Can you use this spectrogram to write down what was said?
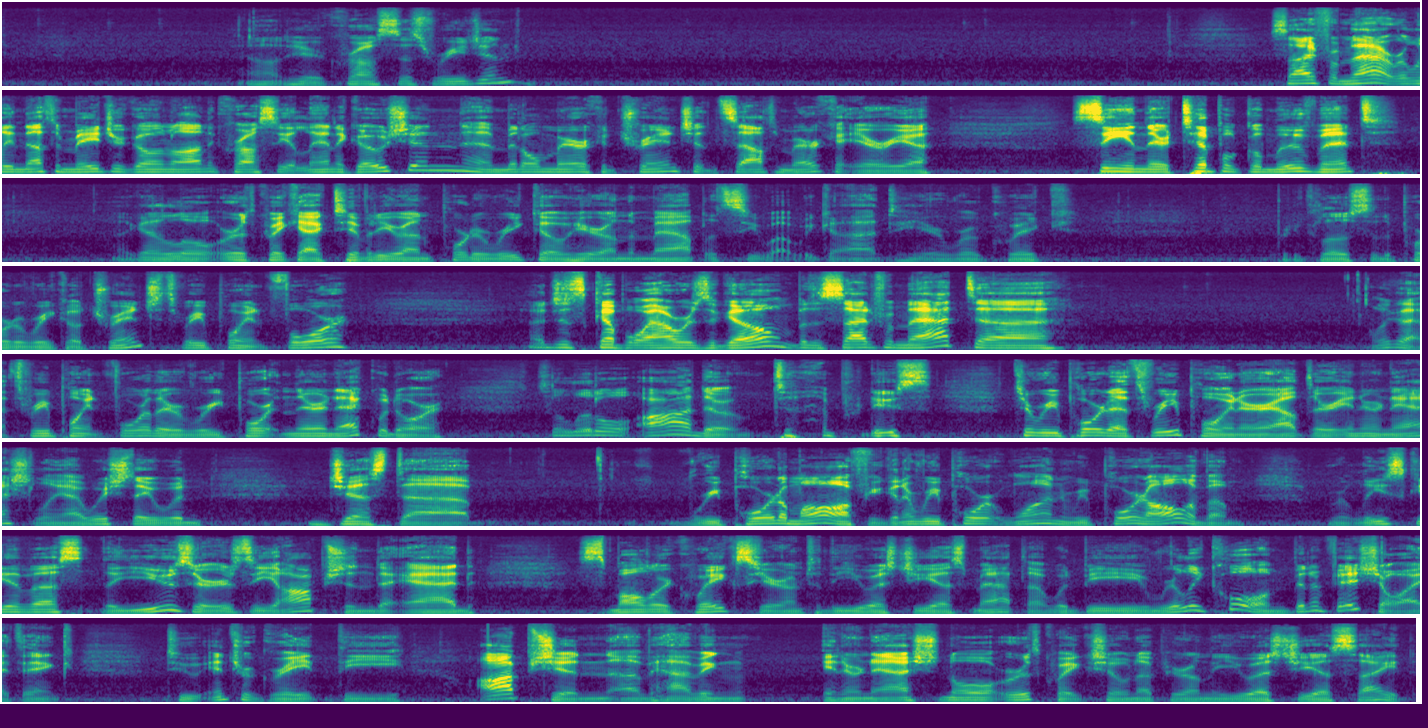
Out here across this region. Aside from that, really nothing major going on across the Atlantic Ocean, and Middle America Trench, and South America area, seeing their typical movement. I got a little earthquake activity around Puerto Rico here on the map. Let's see what we got here real quick. Pretty close to the Puerto Rico Trench, 3.4. Uh, just a couple hours ago. But aside from that, uh, look at that 3.4 they're reporting there in Ecuador. It's a little odd to, to produce to report a three pointer out there internationally. I wish they would just uh, report them all. If you're going to report one, report all of them. At least give us, the users, the option to add smaller quakes here onto the USGS map. That would be really cool and beneficial, I think, to integrate the option of having international earthquakes shown up here on the USGS site,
